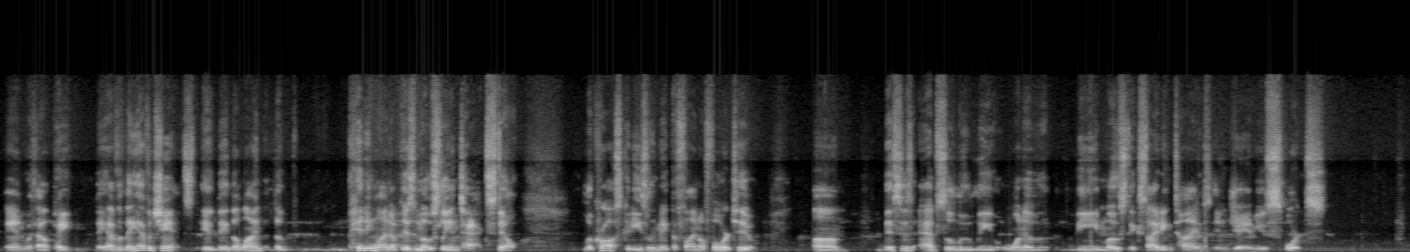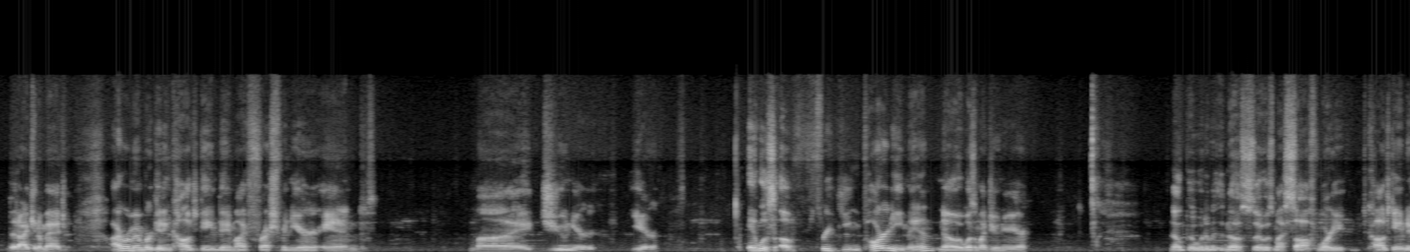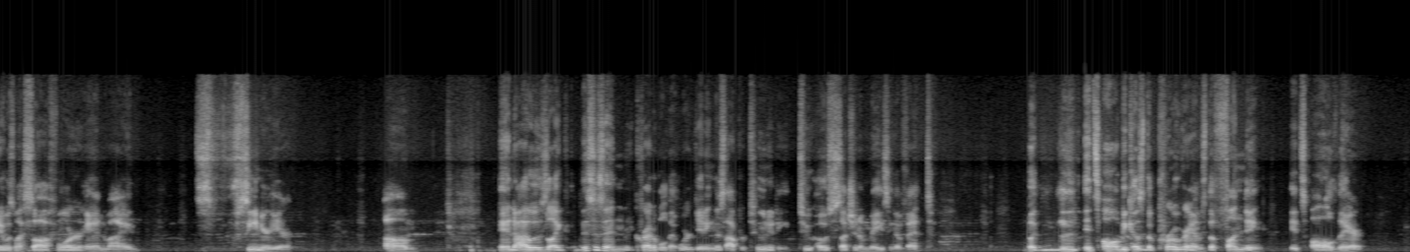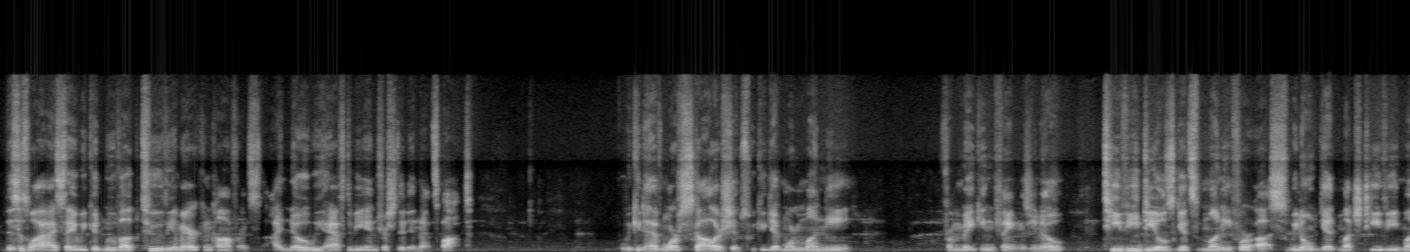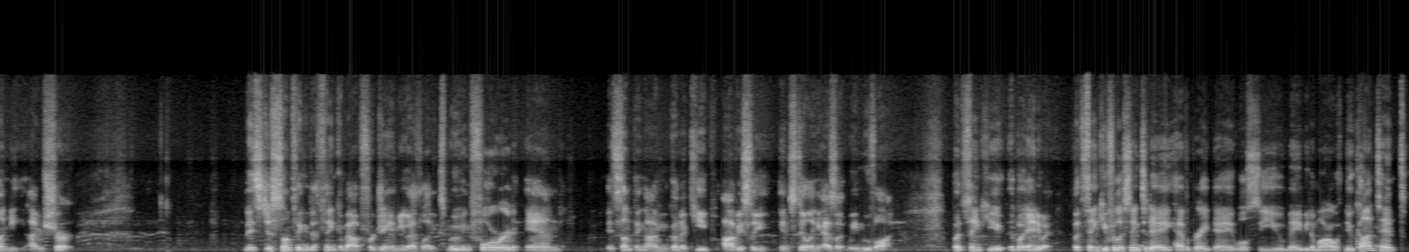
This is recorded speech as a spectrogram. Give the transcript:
and without Peyton, they have they have a chance. It, they, the line the hitting lineup is mostly intact still lacrosse could easily make the final four too. Um, this is absolutely one of the most exciting times in JMU sports that I can imagine. I remember getting college game day my freshman year and my junior year. It was a freaking party, man. No, it wasn't my junior year. Nope, it would have been no. So it was my sophomore year. college game day was my sophomore and my senior year. Um, and I was like, this is incredible that we're getting this opportunity to host such an amazing event. But it's all because the programs, the funding, it's all there. This is why I say we could move up to the American Conference. I know we have to be interested in that spot we could have more scholarships. We could get more money from making things, you know? TV deals gets money for us. We don't get much TV money, I'm sure. It's just something to think about for JMU athletics moving forward and it's something I'm gonna keep obviously instilling as we move on. But thank you. But anyway, but thank you for listening today. Have a great day. We'll see you maybe tomorrow with new content.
